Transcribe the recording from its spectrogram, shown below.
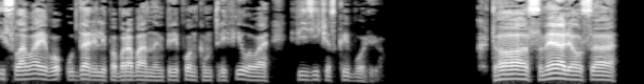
и слова его ударили по барабанным перепонкам Трефилова физической болью. — Кто осмелился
